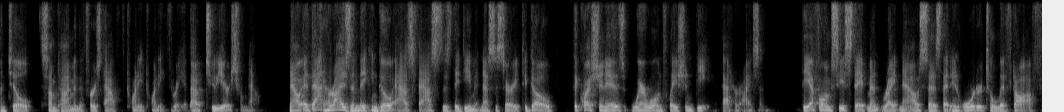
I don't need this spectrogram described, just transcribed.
until sometime in the first half of 2023, about two years from now. Now, at that horizon, they can go as fast as they deem it necessary to go. The question is, where will inflation be at that horizon? The FOMC statement right now says that in order to lift off,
